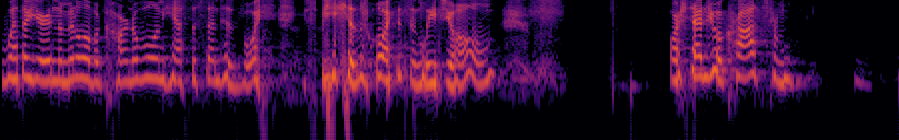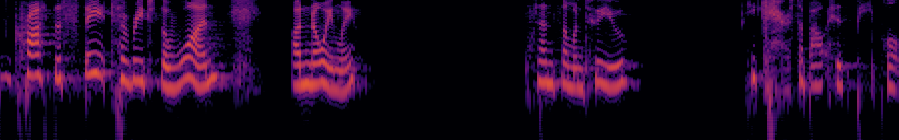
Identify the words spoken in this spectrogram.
Whether you're in the middle of a carnival and he has to send his voice, speak his voice and lead you home, or send you across from cross the state to reach the one unknowingly, send someone to you. He cares about his people,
